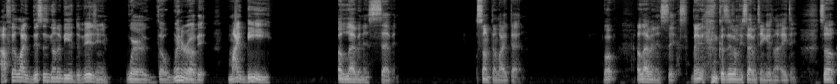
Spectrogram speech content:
I feel like this is going to be a division where the winner of it might be 11 and 7. Something like that. Well, 11 and 6. Because there's only 17 games, not 18. So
